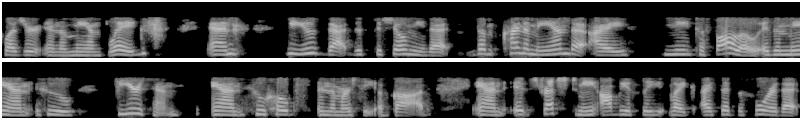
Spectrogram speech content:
pleasure in a man's legs. And he used that just to show me that the kind of man that I need to follow is a man who fears him and who hopes in the mercy of God. And it stretched me, obviously, like I said before, that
